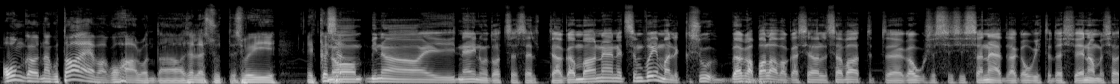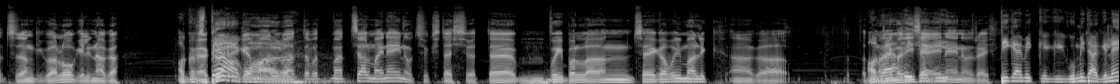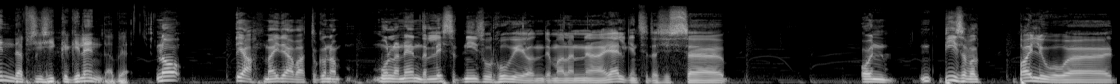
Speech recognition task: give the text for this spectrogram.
on ka nagu taeva kohal on ta selles suhtes või et kas no sa mina ei näinud otseselt, aga ma näen, et see on võimalik, väga palavaga seal sa vaatad äh, kaugusesse, siis sa näed väga huvitavaid asju, enamus see ongi kohe loogiline, aga aga kas pea kõrgemal vaata, vot ma seal ma ei näinud siukseid asju, et mm. -hmm. võib-olla on see ka võimalik, aga vot, vot ma niimoodi ise ei näinud raisk. pigem ikkagi, kui midagi lendab, siis ikkagi lendab. no jah, ma ei tea, vaata, kuna mul on endal lihtsalt nii suur huvi olnud ja ma olen äh, jälginud seda, siis äh, on piisavalt palju äh,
